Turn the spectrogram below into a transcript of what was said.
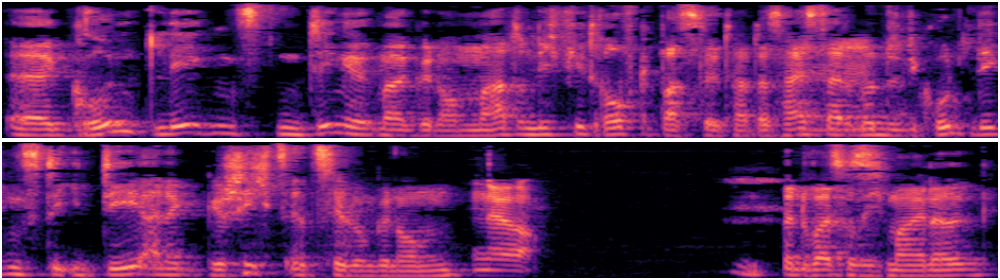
äh, grundlegendsten Dinge immer genommen hat und nicht viel drauf gebastelt hat. Das heißt, er hat Mhm. immer nur die grundlegendste Idee einer Geschichtserzählung genommen. ja. Wenn du weißt, was ich meine.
